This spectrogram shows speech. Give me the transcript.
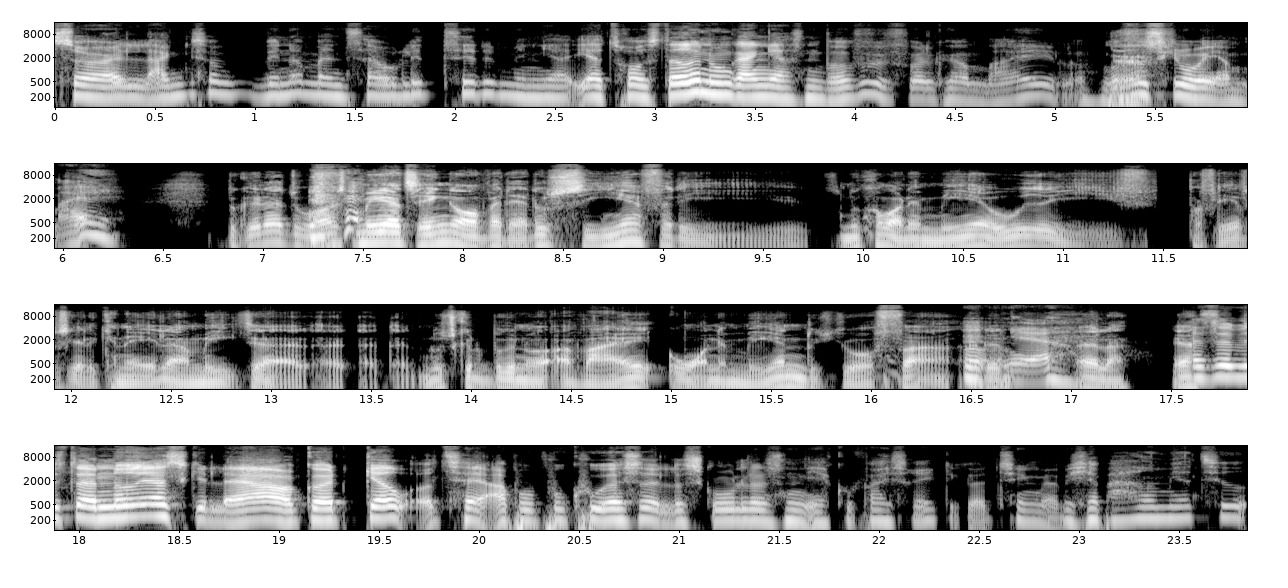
så langsomt vender man sig jo lidt til det, men jeg, jeg tror stadig nogle gange, jeg er sådan, hvorfor vil folk høre mig, eller hvorfor ja. skriver jeg mig? Begynder du også mere at tænke over, hvad det er, du siger? Fordi nu kommer det mere ud i, på flere forskellige kanaler og medier. At, at, at nu skal du begynde at veje ordene mere, end du gjorde før. Er det, mm, ja. Eller, ja. Altså, hvis der er noget, jeg skal lære, og godt gad at tage apropos kurser eller skole, sådan, jeg kunne faktisk rigtig godt tænke mig, hvis jeg bare havde mere tid.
